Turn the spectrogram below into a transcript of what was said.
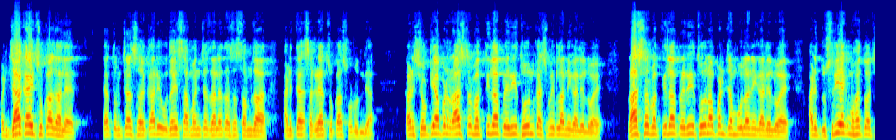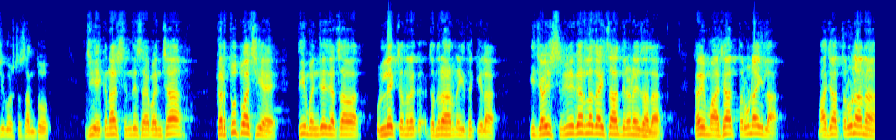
पण ज्या काही चुका झाल्यात त्या तुमच्या सहकारी उदय सामंतच्या झाल्यात असं समजा आणि त्या सगळ्या चुका सोडून द्या. कारण शेवटी आपण राष्ट्रभक्तीला प्रेरित होऊन काश्मीरला निघालेलो आहे. राष्ट्रभक्तीला प्रेरित होऊन आपण जम्मूला निघालेलो आहे. आणि दुसरी एक महत्वाची गोष्ट सांगतो जी एकनाथ शिंदे साहेबांच्या कर्तृत्वाची आहे ती म्हणजे ज्याचा उल्लेख चंद्र चंद्रहारने इथं केला की ज्यावेळी श्रीनगरला जायचा निर्णय झाला त्यावेळी माझ्या तरुणाईला माझ्या तरुणांना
